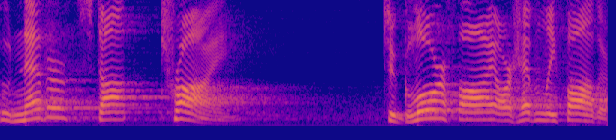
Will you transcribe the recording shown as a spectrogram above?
who never stop trying to glorify our Heavenly Father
